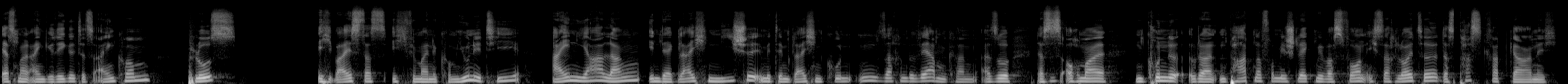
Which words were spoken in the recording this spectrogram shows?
erstmal ein geregeltes Einkommen plus ich weiß, dass ich für meine Community ein Jahr lang in der gleichen Nische mit dem gleichen Kunden Sachen bewerben kann. Also das ist auch mal ein Kunde oder ein Partner von mir schlägt mir was vor und ich sage, Leute, das passt gerade gar nicht.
